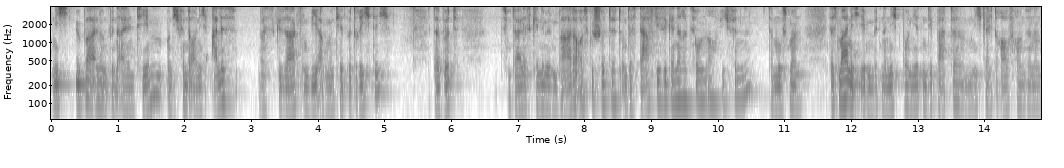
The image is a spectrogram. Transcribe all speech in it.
nicht überall und in allen Themen. Und ich finde auch nicht alles, was gesagt und wie argumentiert wird, richtig. Da wird zum Teil das Kind mit dem Bade ausgeschüttet und das darf diese Generation auch, wie ich finde. Da muss man, das meine ich eben mit einer nicht bornierten Debatte und nicht gleich draufhauen, sondern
